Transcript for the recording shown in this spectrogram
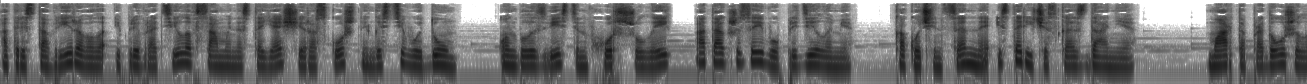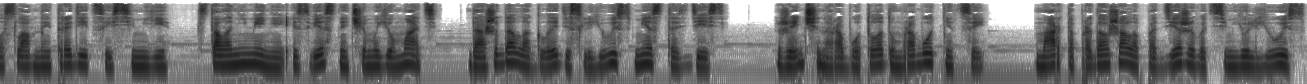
отреставрировала и превратила в самый настоящий роскошный гостевой дом. Он был известен в Хорсшу-Лейк, а также за его пределами как очень ценное историческое здание. Марта продолжила славные традиции семьи, стала не менее известной, чем ее мать, даже дала Глэдис Льюис место здесь. Женщина работала домработницей. Марта продолжала поддерживать семью Льюис,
